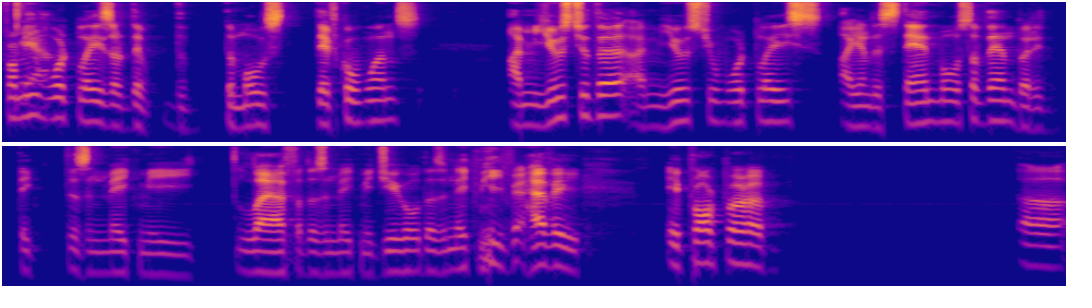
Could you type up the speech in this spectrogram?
for me Yeah. wordplays are the, the the most difficult ones i'm used to that i'm used to wordplays i understand most of them but it, it doesn't make me laugh it doesn't make me jiggle doesn't make me even have a a proper uh,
